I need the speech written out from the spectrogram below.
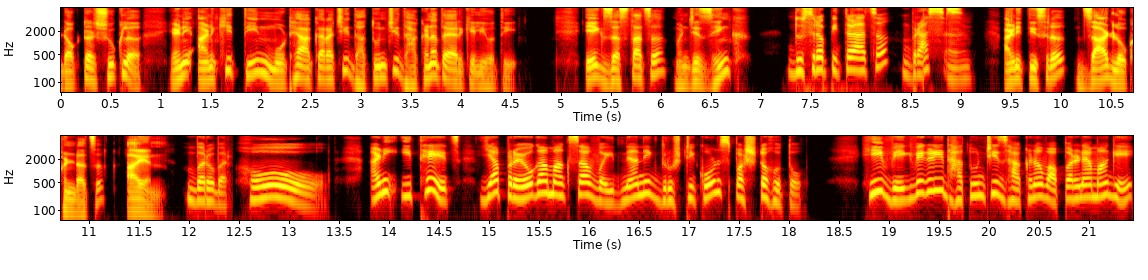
डॉक्टर शुक्ल यांनी आणखी तीन मोठ्या आकाराची धातूंची धाकणं तयार केली होती. एक जस्ताचं म्हणजे झिंक दुसरं पितळाचं ब्रास आणि तिसरं जाड लोखंडाचं आयन. बरोबर. हो. आणि इथेच या प्रयोगामागचा वैज्ञानिक दृष्टिकोन स्पष्ट होतो. ही वेगवेगळी धातूंची झाकणं वापरण्यामागे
